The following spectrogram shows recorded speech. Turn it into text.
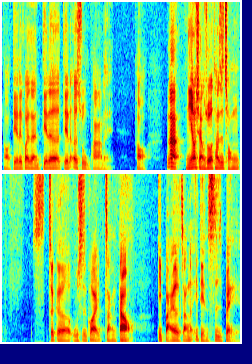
好，跌了快三，跌了跌了二十五帕嘞。好，那你要想说它是从这个五十块涨到一百二，涨了一点四倍。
